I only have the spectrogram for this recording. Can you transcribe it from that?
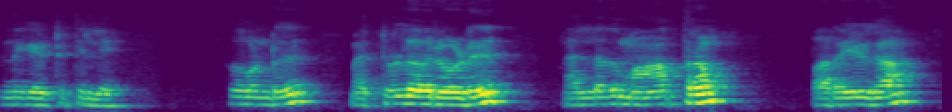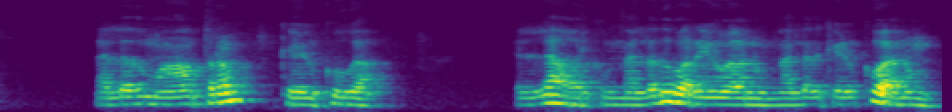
എന്ന് കേട്ടിട്ടില്ലേ? അതുകൊണ്ട് മറ്റുള്ളവരോട് നല്ലത് മാത്രം പറയുക നല്ലത് മാത്രം കേൾക്കുക. എല്ലാവർക്കും നല്ലത് പറയുവാനും നല്ലത് കേൾക്കുവാനും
